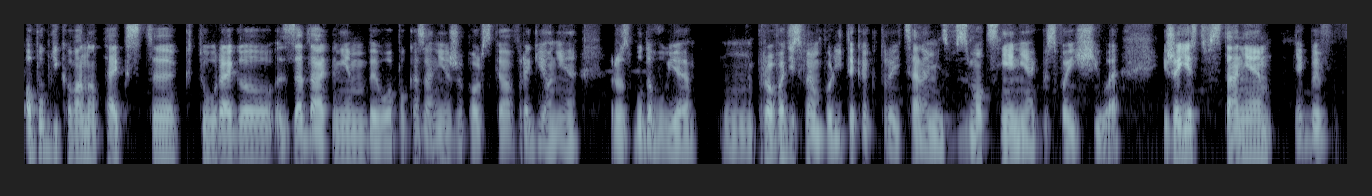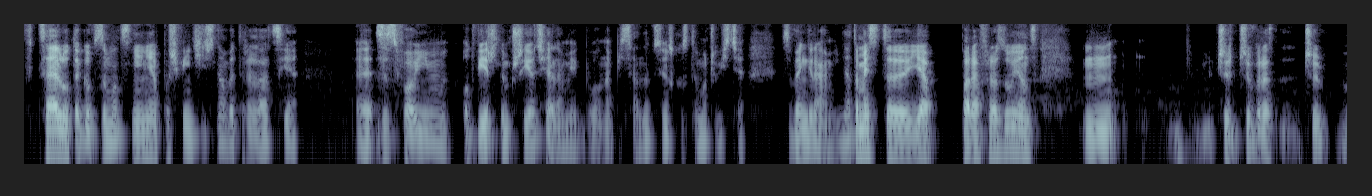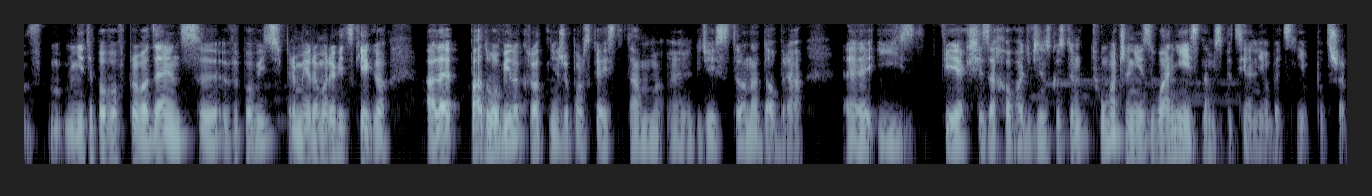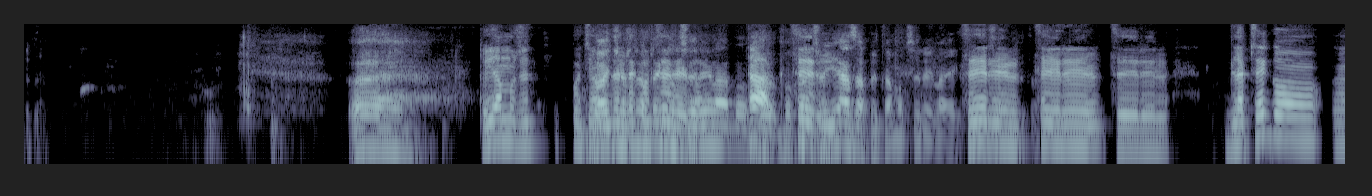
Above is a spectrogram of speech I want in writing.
opublikowano tekst, e, którego zadaniem było pokazanie, że Polska w regionie rozbudowuje, mm, prowadzi swoją politykę, której celem jest wzmocnienie jakby swojej siły i że jest w stanie jakby w celu tego wzmocnienia poświęcić nawet relacje e, ze swoim odwiecznym przyjacielem, jak było napisane, w związku z tym oczywiście z Węgrami. Natomiast ja parafrazując, mm, czy, czy, wraz, czy nietypowo wprowadzając e, wypowiedź premiera Morawieckiego, ale padło wielokrotnie, że Polska jest tam, e, gdzie jest strona dobra e, i wie, jak się zachować. W związku z tym tłumaczenie zła nie jest nam specjalnie obecnie potrzebne. To ja może pociągnę do tego, do tego Cyryla. Cyryla bo, tak, bo, bo Cyryl. ja zapytam o Cyryla. Jak Cyryl, Cyryl, Cyryl. Dlaczego y,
